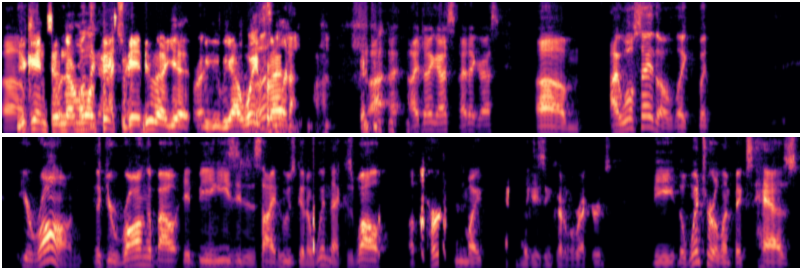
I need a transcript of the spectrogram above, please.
Um, You getting to the number one one thing I picks. We can't do that yet. Right. We, we gotta wait for that. I, I, I digress. I digress. Um, I will say though, like, but you're wrong. Like, you're wrong about it being easy to decide who's going to win that. Because while a person might have like these incredible records, the the Winter Olympics has.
